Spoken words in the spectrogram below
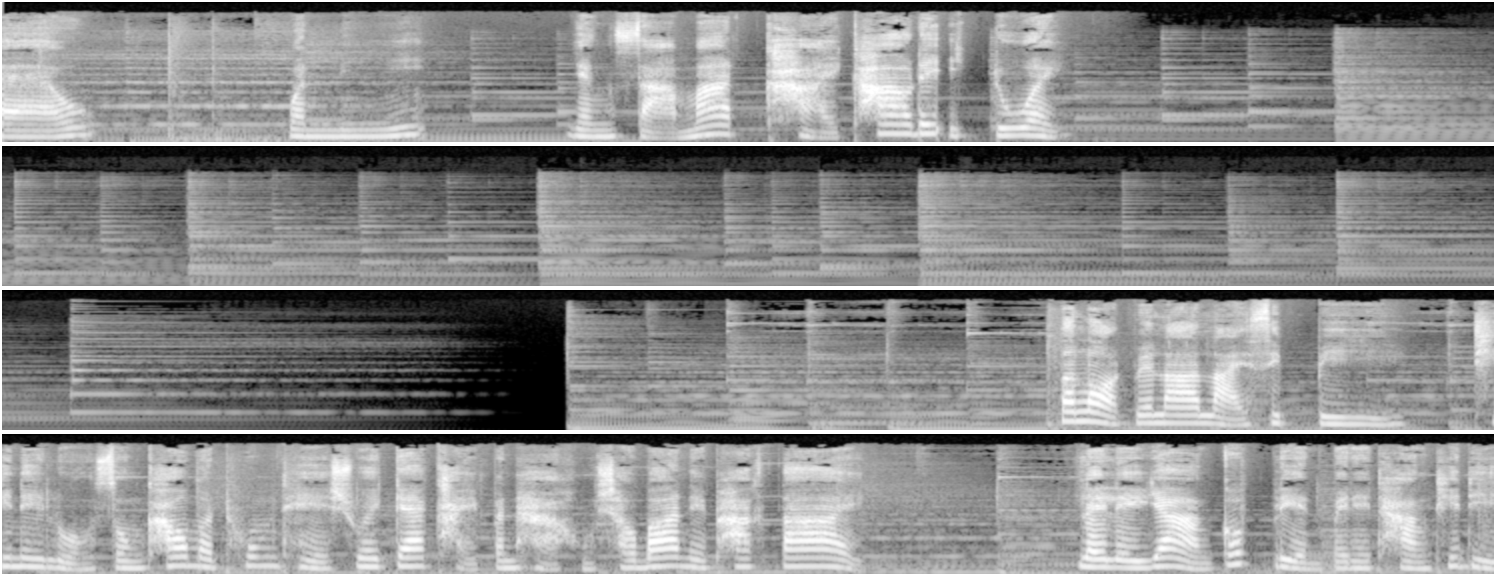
แล้ว วันนี้ยังสามารถขายข้าวได้อีกด้วย ตลอดเวลาหลายสิบปีที่ในหลวงทรงเข้ามาทุ่มเทช่วยแก้ไขปัญหาของชาวบ้านในภาคใต้ หลาย ๆ อย่างก็เปลี่ยนไปในทางที่ดี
